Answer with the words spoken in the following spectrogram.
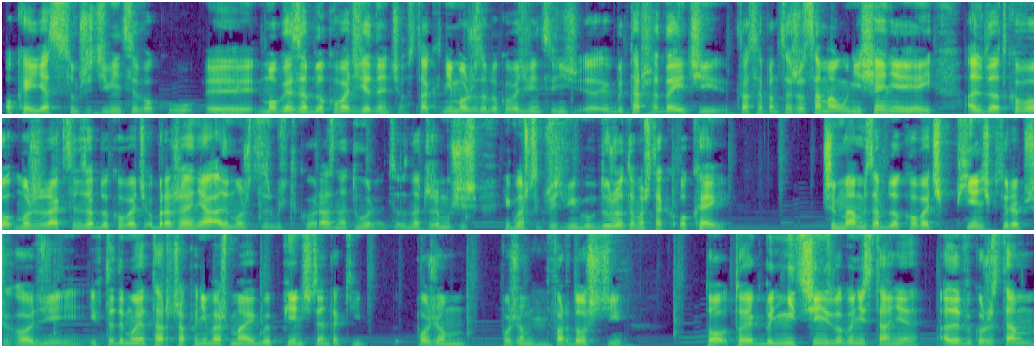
okej, okay, jacy są przeciwnicy wokół, yy, mogę zablokować jeden cios, tak? Nie możesz zablokować więcej niż, jakby tarcza daje ci klasę pancerza, sama uniesienie jej, ale dodatkowo możesz reakcją zablokować obrażenia, ale możesz to zrobić tylko raz na turę, to znaczy, że musisz, jak masz tych przeciwników dużo, to masz tak, okej, okay, czy mam zablokować pięć, które przychodzi i wtedy moja tarcza, ponieważ ma jakby pięć ten taki poziom, poziom mhm. twardości, to, to jakby nic się złego nie stanie, ale wykorzystam,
